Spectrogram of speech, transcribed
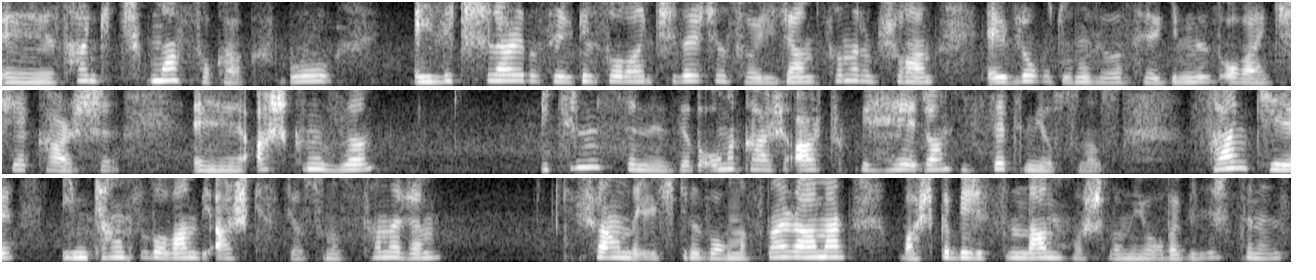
eee, sanki çıkmaz sokak. Bu evli kişiler ya da sevgilisi olan kişiler için söyleyeceğim. Sanırım şu an evli olduğunuz ya da sevgiliniz olan kişiye karşı eee, aşkınızı bitirmişsiniz ya da ona karşı artık bir heyecan hissetmiyorsunuz. Sanki imkansız olan bir aşk istiyorsunuz. Sanırım şu anda ilişkiniz olmasına rağmen başka birisinden hoşlanıyor olabilirsiniz.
